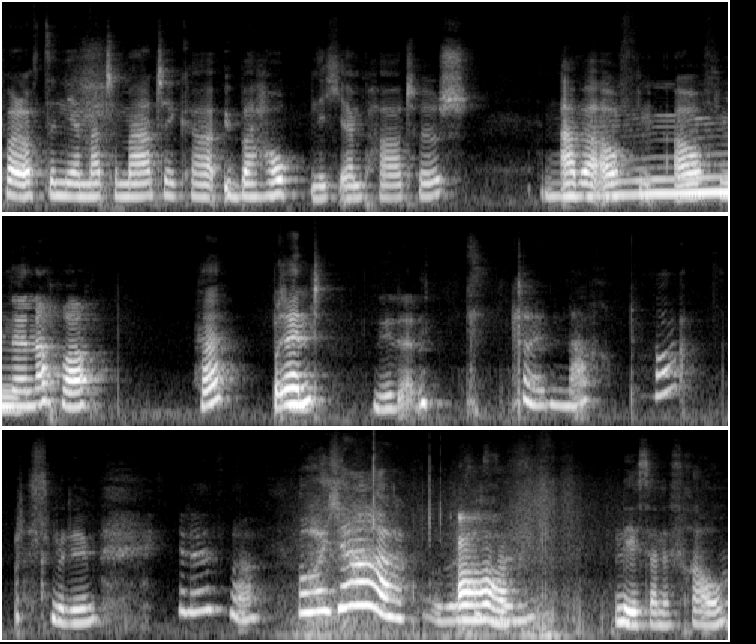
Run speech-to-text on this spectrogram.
voll oft sind ja Mathematiker überhaupt nicht empathisch. Aber auf dem- auf Mm, Der Nachbar. Hä? Brennt? Nee, dein, dein Nachbar. Was ist mit dem? Ja, der ist da. Oh ja! Oder Oh. Nee, ist da eine Frau.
